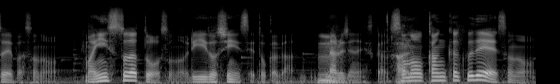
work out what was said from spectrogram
例えばその、まあ、インストだとそのリードシンセとかがなるじゃないですか、い。その感覚でその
